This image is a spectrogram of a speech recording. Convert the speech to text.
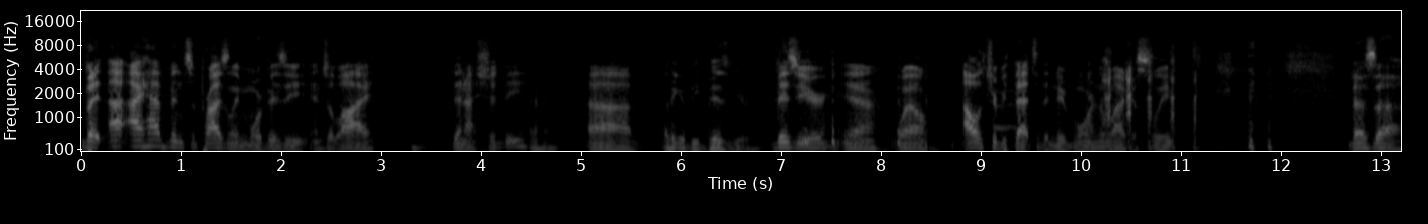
But I, I have been surprisingly more busy in July than I should be. Uh-huh. Uh, I think it'd be busier. busier, yeah. Well, I'll attribute that to the newborn, the lack of sleep. Those uh,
